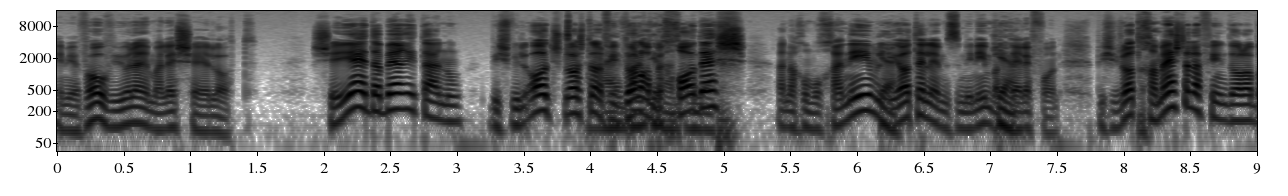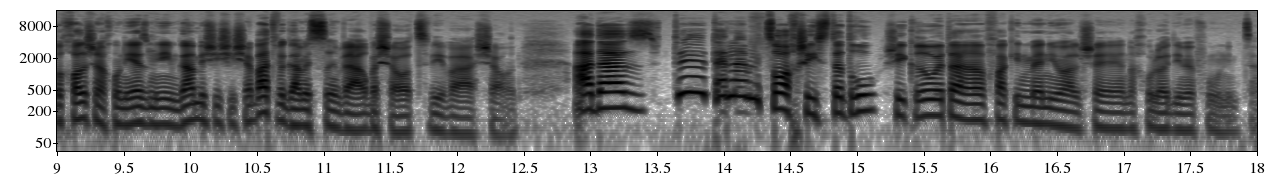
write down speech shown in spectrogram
הם יבואו ויהיו להם מלא שאלות. שיהיה, דבר איתנו. בשביל עוד 3,000 אה, דולר בחודש, אנחנו מוכנים כן. להיות אליהם זמינים כן. בטלפון. בשביל עוד 5,000 דולר בחודש, אנחנו נהיה זמינים גם בשישי-שבת וגם 24 שעות סביב השעון. עד אז, ת, תן להם לצרוח, שיסתדרו, שיקראו את ה fucking manual שאנחנו לא יודעים איפה הוא נמצא.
